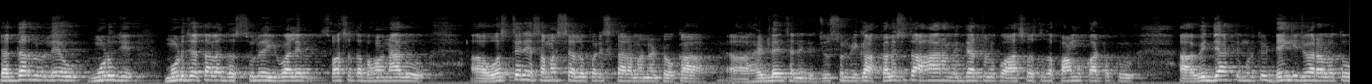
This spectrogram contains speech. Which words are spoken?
చద్దర్లు లేవు. మూడు జ మూడు జతాల దస్తులు ఇవ్వలేం. శాశ్వత భవనాలు వస్తేనే సమస్యలు పరిష్కారం అన్నట్టు ఒక హెడ్లైన్స్ అనేది చూస్తున్నాం. ఇక కలుషిత ఆహారం విద్యార్థులకు అస్వస్థత పాము కాటుకు విద్యార్థి మృతి డెంగీ జ్వరాలతో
